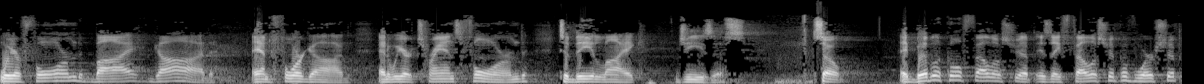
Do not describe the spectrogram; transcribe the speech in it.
We are formed by God and for God, and we are transformed to be like Jesus. So, a biblical fellowship is a fellowship of worship.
